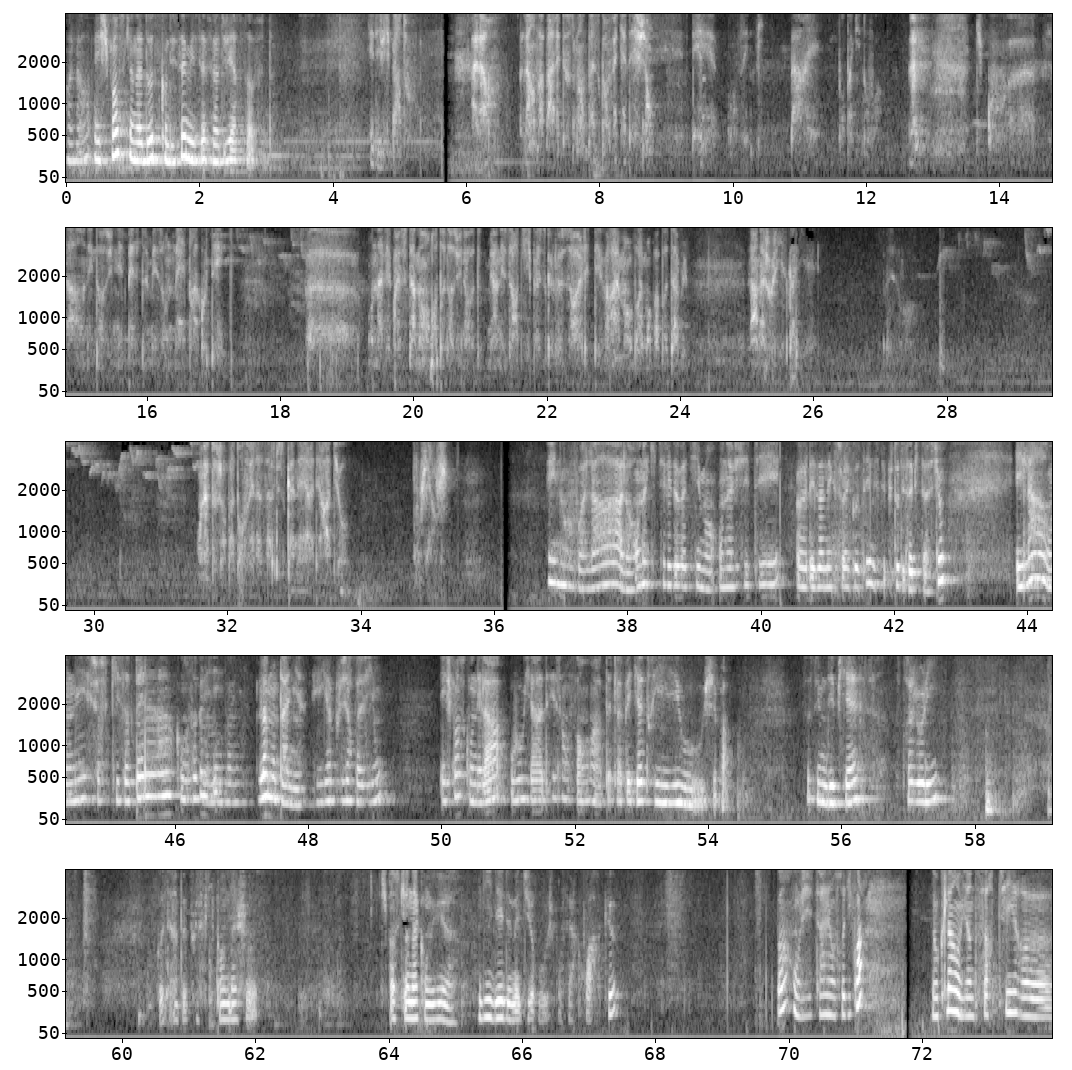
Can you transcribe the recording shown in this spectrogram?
Voilà, et je pense qu'il y en a d'autres qui ont dû s'amuser à faire du airsoft. Il y a des billes partout. Alors, là, on va parler doucement parce qu'en fait, il y a des gens. Et on s'est vite barré pour pas qu'ils nous voient. Du coup, euh, là, on est dans une espèce de maison de maître à côté. Euh, on avait précédemment rentré dans une autre, mais on est sorti parce que le sol était vraiment, vraiment pas potable. Joli escalier. C'est beau. On n'a toujours pas trouvé la salle du scanner et des radios. On cherche. Et nous voilà. Alors, on a quitté les deux bâtiments. On a visité euh, les annexes sur les côtés, mais c'était plutôt des habitations. Et là, on est sur ce qu'ils appellent. Comment ça s'appelle ici La montagne. Et il y a plusieurs pavillons. Et je pense qu'on est là où il y a des enfants. Alors, Peut-être la pédiatrie ou je sais pas. Ça, c'est une des pièces. C'est très joli. Côté un peu plus flippant de la chose. Je pense qu'il y en a qui ont eu euh, l'idée de mettre du rouge pour faire croire que. Bon, on visite ça et on se redit quoi? Donc là, on vient de sortir euh,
